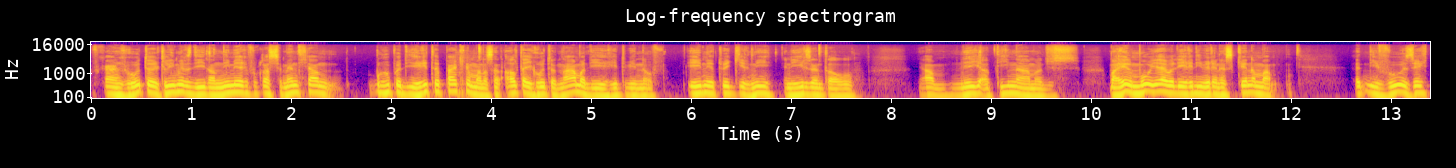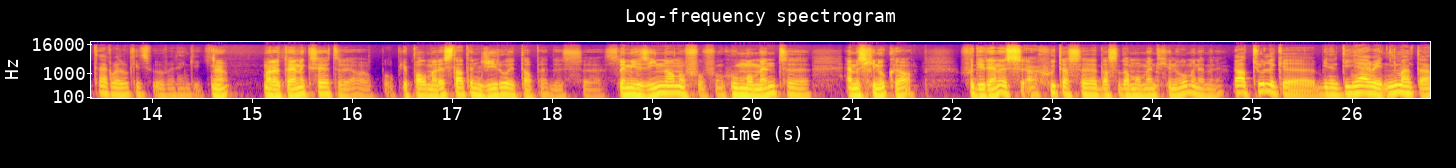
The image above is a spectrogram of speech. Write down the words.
of gaan grote klimmers die dan niet meer voor klassement gaan, roepen die rit te pakken. Maar dat zijn altijd grote namen die een rit winnen. Of één of twee keer niet. En hier zijn het al ja, negen à tien namen. Dus. Maar heel mooi, hè? we leren die renners kennen. Maar het niveau zegt daar wel ook iets over, denk ik. Ja. Maar uiteindelijk zei ja, op, je palmarès staat een Giro-etappe. Dus eh, slim gezien dan, of, of een goed moment. eh, en misschien ook ja, voor die renners ja, goed dat ze, dat ze dat moment genomen hebben. Hè. Ja, tuurlijk. eh, binnen tien jaar weet niemand dat.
